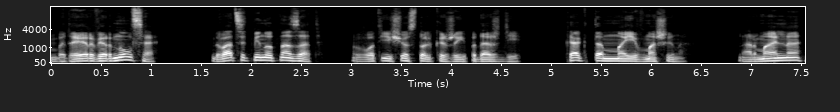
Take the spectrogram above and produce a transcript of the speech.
БТР вернулся? «20 минут назад. Вот еще столько же и подожди. Как там мои в машинах?» «Нормально.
